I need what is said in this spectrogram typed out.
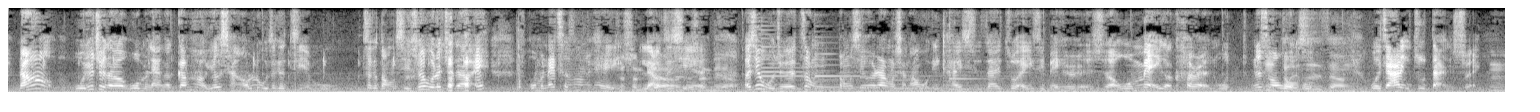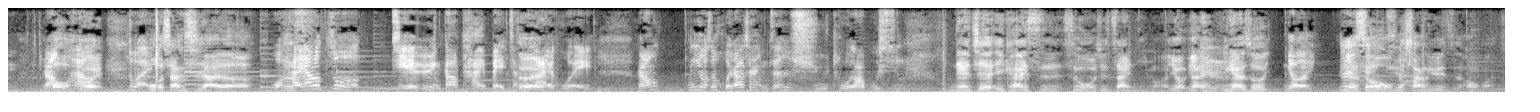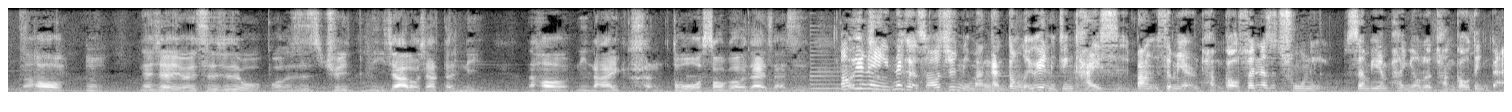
然后我就觉得我们两个刚好又想要录这个节目，这个东西，所以我就觉得，哎、欸，我们在车上就可以聊这些。而且我觉得这种东西会让我想到我一开始在做 AC Bakery 的时候，我每一个客人，我那时候我都是这样。我，我家里住淡水，嗯，然后我还要、对，我想起来了，我还要坐捷运到台北这样来回，然后。你有时候回到家，你真是虚脱到不行。你还记得一开始是我去载你吗？有要、应该说有、呃。那时候我们相遇之后嘛，然后，嗯，你还记得有一次，就是我我是去你家楼下等你，然后你拿一个很多收狗的袋子，还是？哦，因为那个时候就是你蛮感动的，因为你已经开始帮你身边人团购，所以那是出你身边朋友的团购订单。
